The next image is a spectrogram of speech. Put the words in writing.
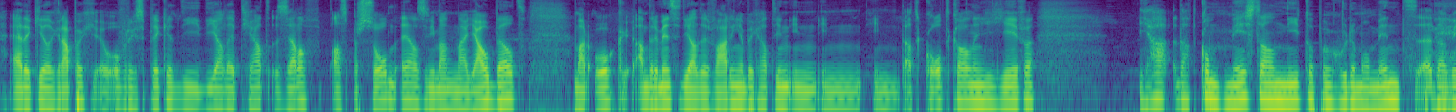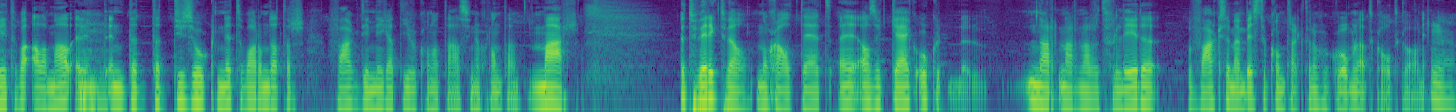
Eigenlijk heel grappig, eh, over gesprekken die, die je al hebt gehad, zelf als persoon, hè, als er iemand naar jou belt. Maar ook andere mensen die al ervaring hebben gehad in, in, in, in dat cold calling gegeven. Ja, dat komt meestal niet op een goede moment. Dat weten we allemaal. En, en dat, dat is ook net waarom dat er vaak die negatieve connotatie nog rondhangt. Maar het werkt wel, nog altijd. Hè. Als ik kijk ook naar, naar, naar het verleden, vaak zijn mijn beste contracten nog gekomen uit cold calling. Ja.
